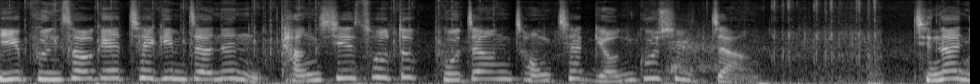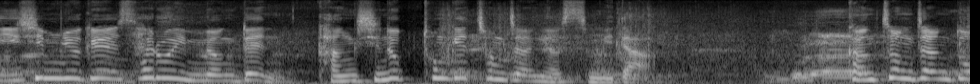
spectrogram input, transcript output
이 분석의 책임자는 당시 소득보장정책연구실장, 지난 26일 새로 임명된 강신욱 통계청장이었습니다. 강 청장도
